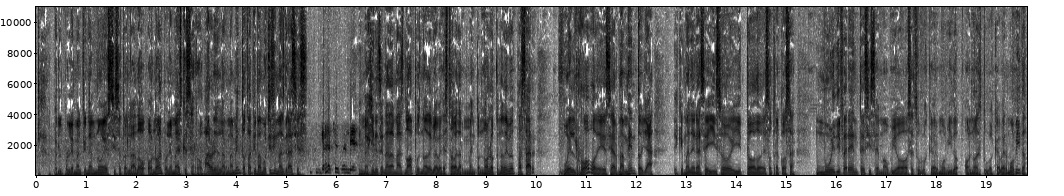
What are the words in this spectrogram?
Claro, pero el problema al final no es si se trasladó o no, el problema es que se robaron el armamento. Fátima, muchísimas gracias. Gracias, buen día. Imagínense nada más, no, pues no debió haber estado el armamento, no, lo que no debió pasar fue el robo de ese armamento ya. De qué manera se hizo y todo es otra cosa muy diferente si se movió, se tuvo que haber movido o no se tuvo que haber movido.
